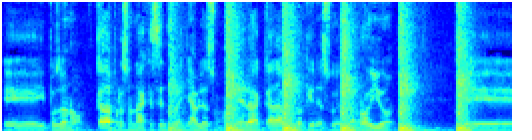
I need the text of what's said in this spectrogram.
Eh, y pues bueno, cada personaje es entrañable a su manera, cada uno tiene su desarrollo. Eh,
